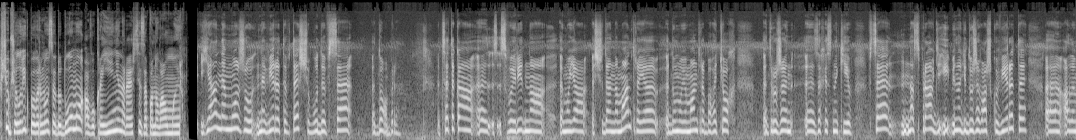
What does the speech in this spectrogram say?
щоб чоловік повернувся додому, а в Україні нарешті запанував мир. Я не можу не вірити в те, що буде все добре. Це така е, своєрідна е, моя щоденна мантра. Я думаю, мантра багатьох дружин е, захисників. В це насправді іноді дуже важко вірити, е, але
